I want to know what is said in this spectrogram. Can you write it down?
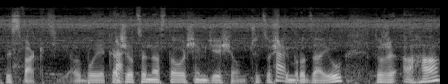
satysfakcji albo jakaś tak. ocena 180 czy coś tak. w tym rodzaju, to że aha,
